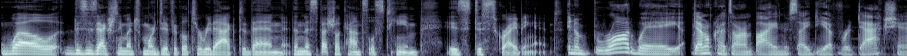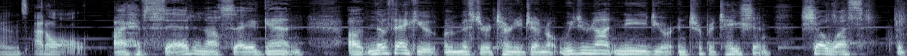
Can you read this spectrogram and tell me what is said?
well, this is actually much more difficult to redact than than the special counsel's team is describing it? In a broad way, Democrats aren't buying this idea of redactions at all. I have said, and I'll say again, uh, no, thank you, Mr. Attorney General. We do not need your interpretation. Show us the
